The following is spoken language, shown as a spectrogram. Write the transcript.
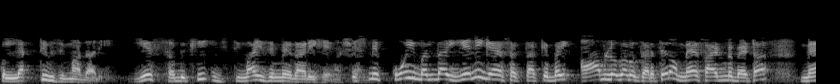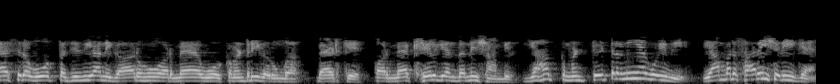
کلیکٹو ذمہ داری۔ یہ سب کی اجتماعی ذمہ داری ہے۔ اس میں کوئی بندہ یہ نہیں کہہ سکتا کہ بھائی آپ لوگ اب کرتے رہو میں سائڈ میں بیٹھا میں صرف وہ تجزیہ نگار ہوں اور میں وہ کمنٹری کروں گا بیٹھ کے اور میں کھیل کے اندر نہیں شامل۔ یہاں کمنٹریٹر نہیں ہے کوئی بھی یہاں پر سارے شریک ہیں۔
